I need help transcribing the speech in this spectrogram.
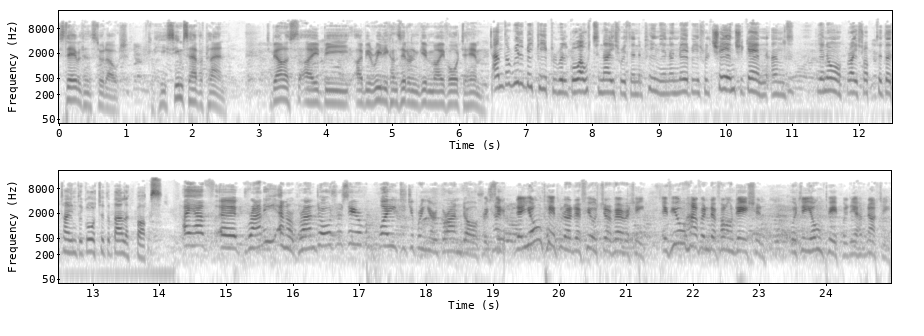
Stapleton stood out. He seems to have a plan to be honest, I'd be I'd be really considering giving my vote to him. And there will be people will go out tonight with an opinion, and maybe it will change again, and you know, right up to the time to go to the ballot box. I have a granny and her granddaughters here. Why did you bring your granddaughters because here? The young people are the future of everything. If you haven't the foundation with the young people, you have nothing,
